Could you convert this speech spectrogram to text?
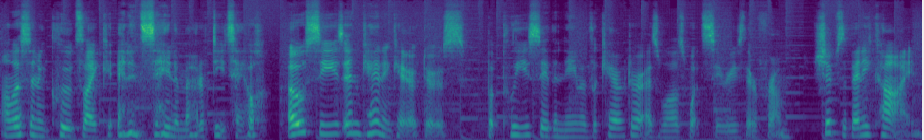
Unless it includes, like, an insane amount of detail. OCs and canon characters. But please say the name of the character as well as what series they're from. Ships of any kind.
